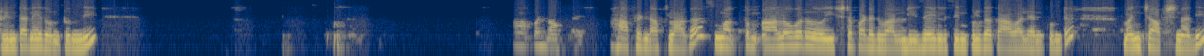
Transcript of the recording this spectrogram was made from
ప్రింట్ అనేది ఉంటుంది. Half and half price half and half లాగా. మొత్తం ఆల్ ఓవర్ ఇష్టపడని వాళ్ళు డిజైన్ సింపుల్గా కావాలి అనుకుంటే మంచి ఆప్షన్ అది.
